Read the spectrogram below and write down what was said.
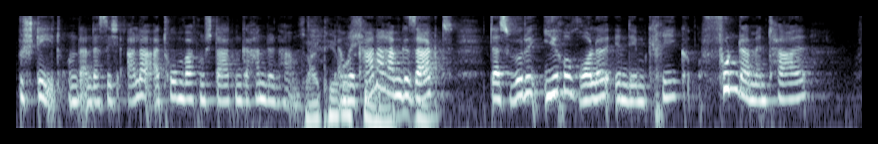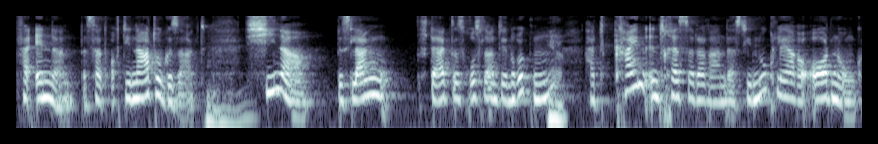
besteht und an das sich alle Atomwaffenstaaten gehandelt haben. Die Amerikaner haben gesagt, das würde ihre Rolle in dem Krieg fundamental verändern. Das hat auch die NATO gesagt. China, bislang stärkt es Russland den Rücken, ja. hat kein Interesse daran, dass die nukleare Ordnung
